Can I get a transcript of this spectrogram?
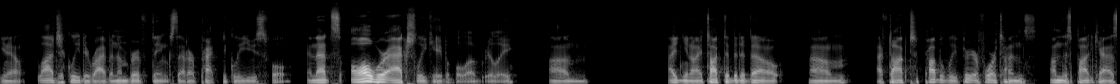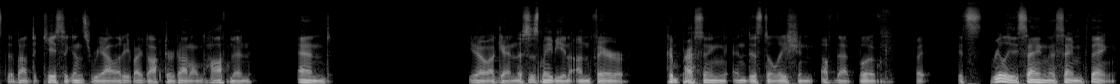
you know, logically derive a number of things that are practically useful. And that's all we're actually capable of, really. Um, I, you know, I talked a bit about, um, I've talked probably three or four times on this podcast about the case against reality by Dr. Donald Hoffman. And, you know, again, this is maybe an unfair compressing and distillation of that book, but it's really saying the same thing.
